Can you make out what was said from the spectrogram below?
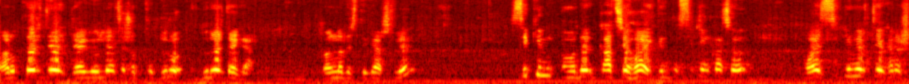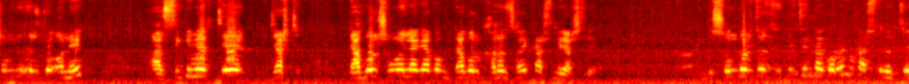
ভারতের যে জায়গাগুলি আছে সবচেয়ে দূর দূরের জায়গা। বাংলাদেশ থেকে আসলে সিকিম আমাদের কাছে হয় কিন্তু সিকিম কাছে হয় সিকিমের চেয়ে এখানে সৌন্দর্য অনেক। আর সিকিমের চেয়ে জাস্ট ডাবল সময় লাগে এবং ডাবল খরচ হয় কাশ্মীর আসলে কিন্তু সৌন্দর্য যদি চিন্তা করেন কাশ্মীর হচ্ছে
